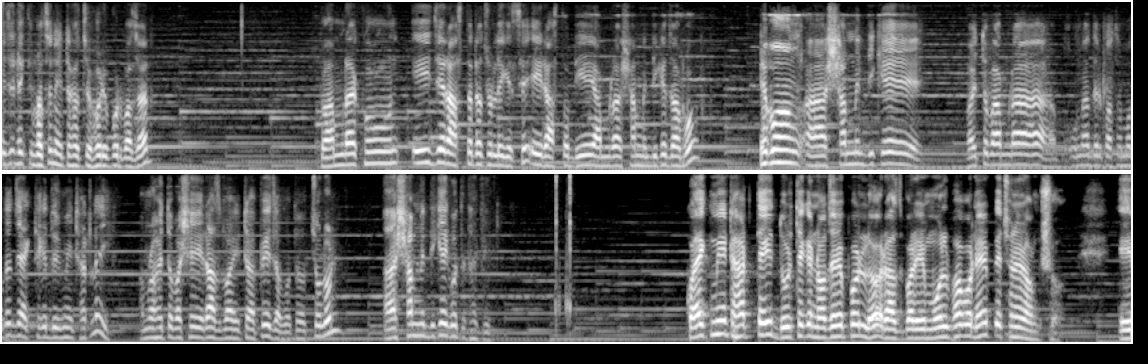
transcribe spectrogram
এই যে দেখতে পাচ্ছেন এটা হচ্ছে হরিপুর বাজার। তো আমরা এখন এই যে রাস্তাটা চলে গেছে এই রাস্তা দিয়ে আমরা সামনের দিকে যাব এবং সামনের দিকে হয়তোবা আমরা ওনাদের কথা মতো যে এক থেকে দুই মিনিট হাঁটলেই আমরা হয়তোবা সেই রাজবাড়িটা পেয়ে যাব। তো চলুন সামনের দিকে এগোতে থাকি। কয়েক মিনিট হাঁটতেই দূর থেকে নজরে পড়ল রাজবাড়ির মূল ভবনের পেছনের অংশ। এই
